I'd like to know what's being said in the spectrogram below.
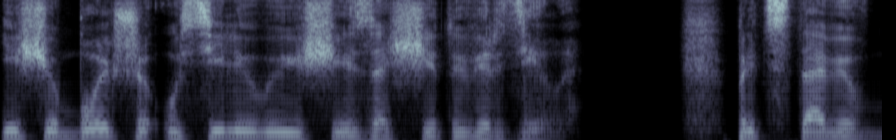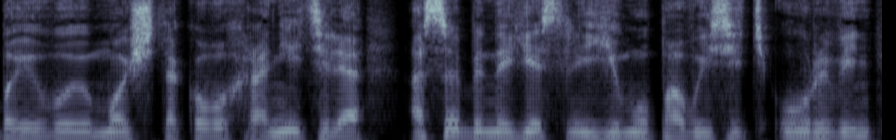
еще больше усиливающие защиту Верзилы. Представив боевую мощь такого хранителя, особенно если ему повысить уровень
